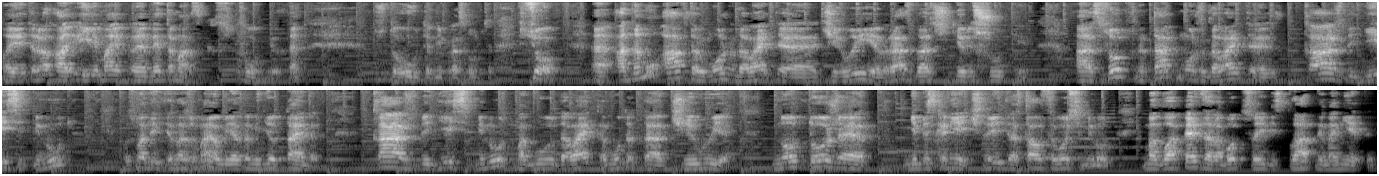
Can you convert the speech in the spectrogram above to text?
а, или э, MetaMask вспомнил, да? что утро не проснулся. Все. Э, одному автору можно давать э, чаевые в раз 24 шутки. А, собственно, так можно давать каждые 10 минут. Вот смотрите, нажимаю, у меня там идет таймер. Каждые 10 минут могу давать кому-то чаевые. Но тоже не бесконечно. Видите, осталось 8 минут. Могу опять заработать свои бесплатные монеты.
